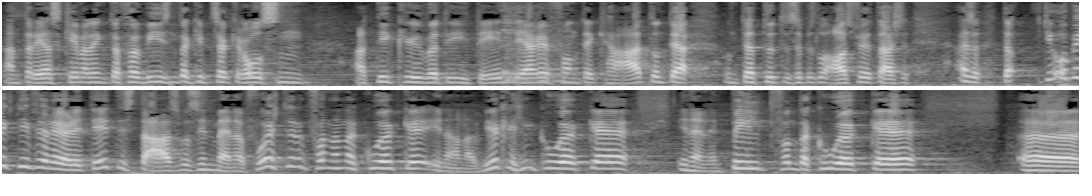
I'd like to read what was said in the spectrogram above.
Andreas Kämmerling da verwiesen, da gibt es einen großen Artikel über die Ideenlehre von Descartes und der, und der tut das ein bisschen ausführlich darstellen. Also der, die objektive Realität ist das, was in meiner Vorstellung von einer Gurke, in einer wirklichen Gurke, in einem Bild von der Gurke äh,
